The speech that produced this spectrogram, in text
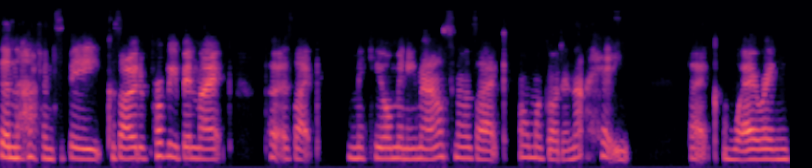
than having to be, because I would have probably been like put as like Mickey or Minnie Mouse. And I was like, oh my God, in that heat, like wearing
